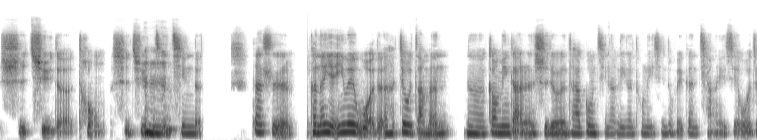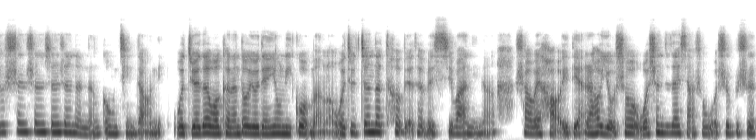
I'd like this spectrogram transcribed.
失去的痛，失去嗯至亲的。但是可能也因为我的，就咱们嗯高敏感人士，就是他共情能力跟同理心都会更强一些，我就深深深深的能共情到你。我觉得我可能都有点用力过猛了，我就真的特别特别希望你能稍微好一点。然后有时候我甚至在想，说我是不是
